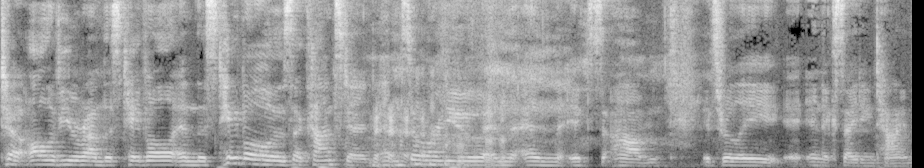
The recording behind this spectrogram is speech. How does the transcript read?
to all of you around this table and this table is a constant and so are you and, and and it's um, it's really an exciting time.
